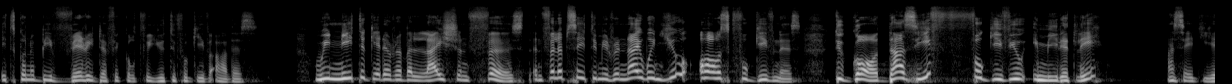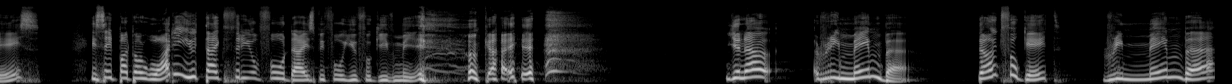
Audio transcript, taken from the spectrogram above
it's going to be very difficult for you to forgive others. We need to get a revelation first. And Philip said to me, Rene, when you ask forgiveness to God, does He forgive you immediately? I said, Yes. He said, But why do you take three or four days before you forgive me? okay. You know, remember, don't forget Remember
